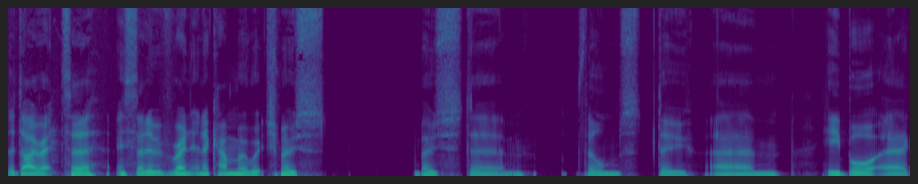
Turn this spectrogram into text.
the director instead of renting a camera, which most most um, films do, um, he bought a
